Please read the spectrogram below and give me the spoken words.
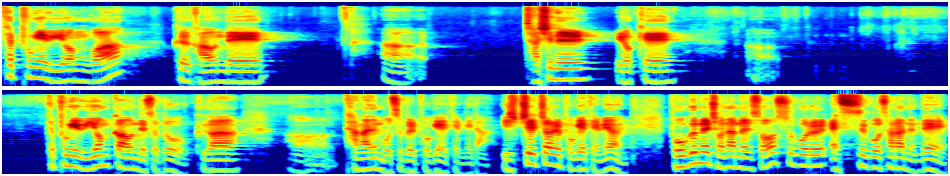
태풍의 위험과 그 가운데 아, 자신을 이렇게 어, 태풍의 위험 가운데서도 그가 어, 당하는 모습을 보게 됩니다. 27절을 보게 되면 복음을 전하면서 수고를 애쓰고 살았는데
